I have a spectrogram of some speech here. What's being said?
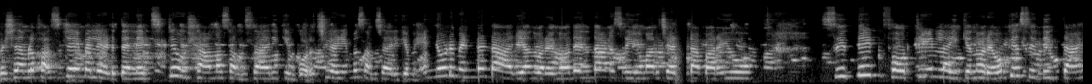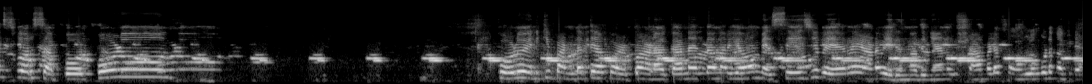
പക്ഷെ നമ്മൾ ഫസ്റ്റ് ടൈം അല്ലേ എടുത്ത. നെക്സ്റ്റ് ഉഷാമ സംസാരിക്കും. കുറച്ച് കഴിയുമ്പോൾ സംസാരിക്കും. എന്നോട് മിണ്ടണ്ട ആര്യ എന്ന് പറയുന്നു. അതെന്താണ് ശ്രീകുമാർ ചേട്ടാ? പറയൂ. സിദ്ദിഖ് ഫോർട്ടീൻ ലൈക്ക് എന്ന് പറയാം. Okay Siddique thanks for support Polu Polu എനിക്ക് പണ്ടത്തെ ആ കുഴപ്പമാണ്. കാരണം എന്താണെന്നറിയാമോ മെസ്സേജ് വേറെയാണ് വരുന്നത്. ഞാൻ ഉഷാമ്മയുടെ ഫോണിലും കൂടെ നോക്കിയ.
